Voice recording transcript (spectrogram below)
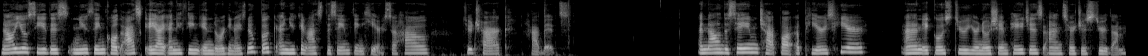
now you'll see this new thing called Ask AI Anything in the Organized Notebook, and you can ask the same thing here. So how to track habits. And now the same chatbot appears here, and it goes through your Notion pages and searches through them.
